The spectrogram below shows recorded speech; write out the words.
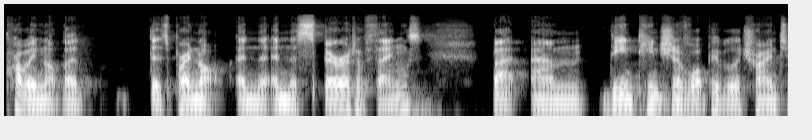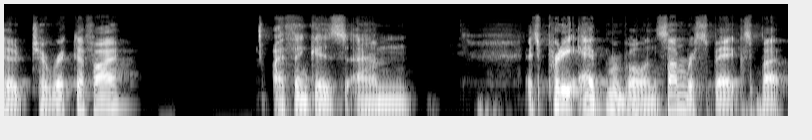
probably not the that's probably not in the in the spirit of things but um, the intention of what people are trying to to rectify, I think, is um, it's pretty admirable in some respects, but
